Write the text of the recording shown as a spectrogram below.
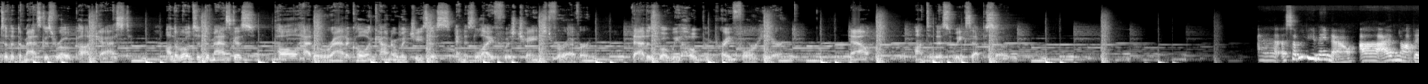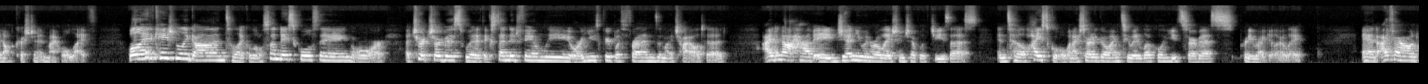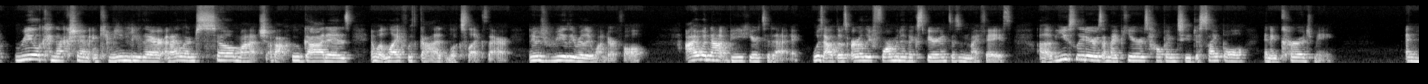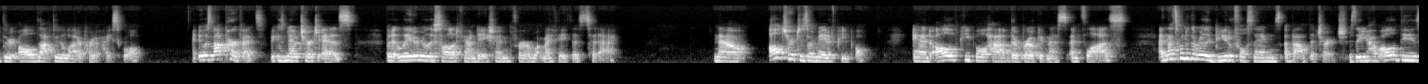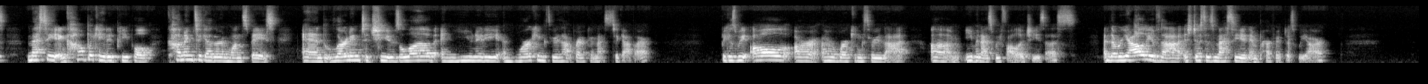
To the Damascus Road podcast. On the road to Damascus, Paul had a radical encounter with Jesus and his life was changed forever. That is what we hope and pray for here. Now, on to this week's episode. Uh, as some of you may know, uh, I have not been a Christian in my whole life. Well, I had occasionally gone to like a little Sunday school thing or a church service with extended family or a youth group with friends in my childhood. I did not have a genuine relationship with Jesus until high school when I started going to a local youth service pretty regularly. And I found real connection and community there, and I learned so much about who God is and what life with God looks like there. And it was really, really wonderful. I would not be here today without those early formative experiences in my faith of youth leaders and my peers helping to disciple and encourage me. And through all of that through the latter part of high school. It was not perfect because no church is, but it laid a really solid foundation for what my faith is today. Now, all churches are made of people, and all of people have their brokenness and flaws. And that's one of the really beautiful things about the church is that you have all of these messy and complicated people coming together in one space and learning to choose love and unity and working through that brokenness together. Because we all are, are working through that um, even as we follow Jesus. And the reality of that is just as messy and imperfect as we are.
